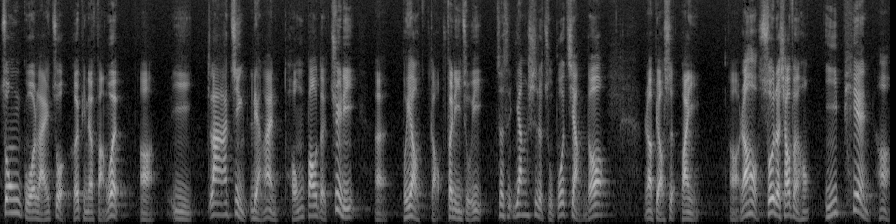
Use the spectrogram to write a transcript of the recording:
中国来做和平的访问啊，以拉近两岸同胞的距离，呃，不要搞分离主义，这是央视的主播讲的哦，然后表示欢迎啊，然后所有的小粉红一片啊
